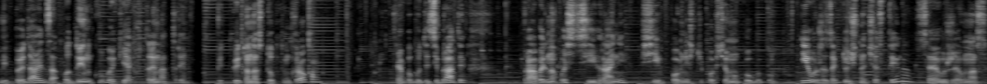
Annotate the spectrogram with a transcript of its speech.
відповідають за один кубик, як в 3 на 3. Відповідно, наступним кроком треба буде зібрати правильно ось ці грані, всі повністю по всьому кубику. І вже заключна частина це вже у нас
